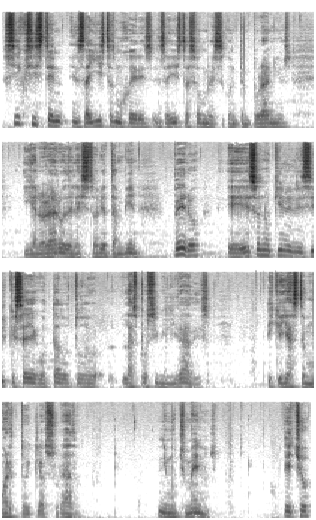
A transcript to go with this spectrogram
sí existen ensayistas mujeres, ensayistas hombres contemporáneos, y a lo largo de la historia también, pero eh, eso no quiere decir que se haya agotado todas las posibilidades y que ya esté muerto y clausurado, ni mucho menos. De hecho,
